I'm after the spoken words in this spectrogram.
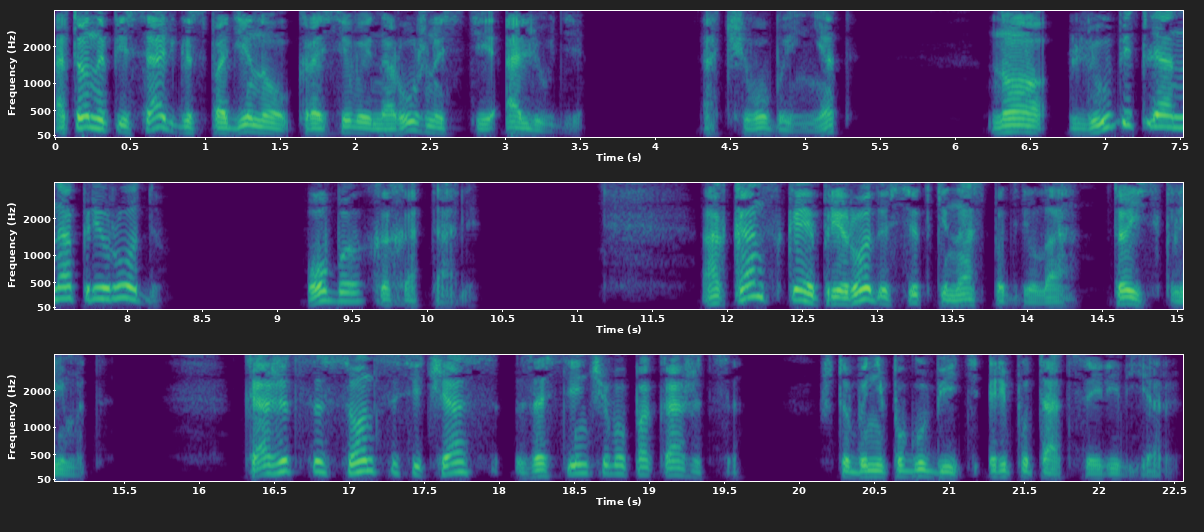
а то написать господину красивой наружности о люде. Отчего бы и нет. Но любит ли она природу? Оба хохотали. А канская природа все-таки нас подвела, то есть климат. Кажется, солнце сейчас застенчиво покажется, чтобы не погубить репутации Ривьеры.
